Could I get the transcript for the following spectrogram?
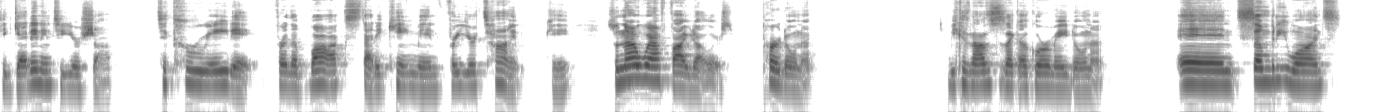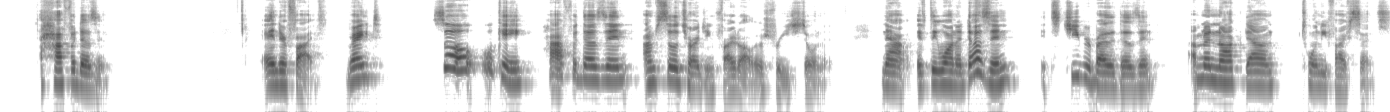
to get it into your shop, to create it for the box that it came in for your time. Okay. So now we're at $5 per donut because now this is like a gourmet donut. And somebody wants half a dozen and they're five, right? So, okay, half a dozen, I'm still charging $5 for each donut. Now, if they want a dozen, it's cheaper by the dozen. I'm going to knock down 25 cents.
